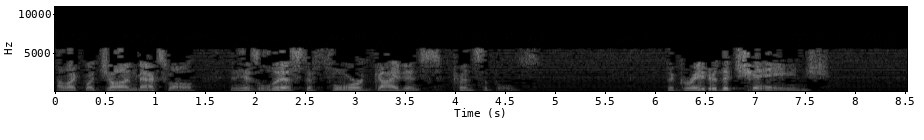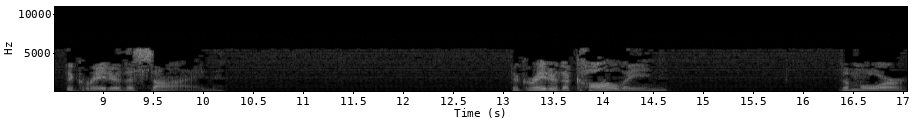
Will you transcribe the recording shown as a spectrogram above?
I like what John Maxwell in his list of four guidance principles. The greater the change, the greater the sign. The greater the calling, the more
